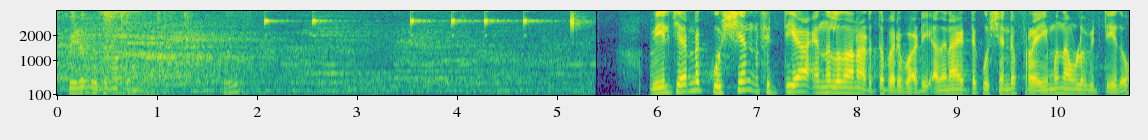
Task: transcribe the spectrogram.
സ്പീഡ് കൂട്ടുന്നൊക്കെ വീൽ ചെയറിന്റെ കുഷ്യൻ ഫിറ്റ് ചെയ്യുക എന്നുള്ളതാണ് അടുത്ത പരിപാടി. അതിനായിട്ട് കുഷ്യന്റെ ഫ്രെയിം നമ്മൾ ഫിറ്റ് ചെയ്തു.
